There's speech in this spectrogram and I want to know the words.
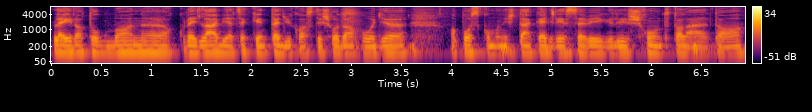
leíratokban akkor egy lábjegyzeként tegyük azt is oda, hogy a posztkommunisták egy része végül is hont találta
